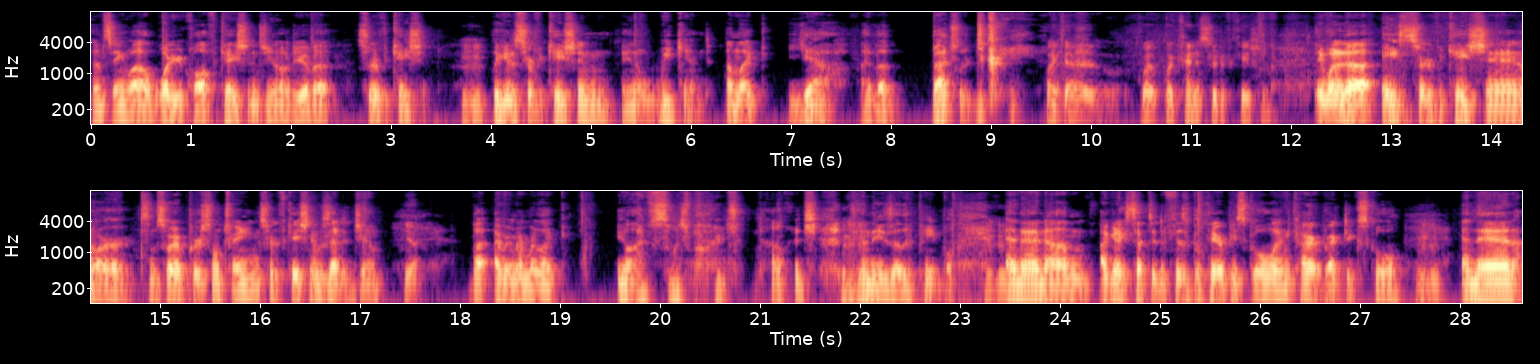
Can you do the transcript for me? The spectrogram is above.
them saying, "Well, what are your qualifications? You know, do you have a certification?" Mhm. Well, you get a certification in a weekend. I'm like, "Yeah, I have a bachelor degree." Like a what? What kind of certification? They wanted a ACE certification or some sort of personal training certification. It was at a gym. Yeah. But I remember like, you know, I have so much more knowledge than these other people. Mhm. And then um, I got accepted to physical therapy school and chiropractic school. Mhm. And then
